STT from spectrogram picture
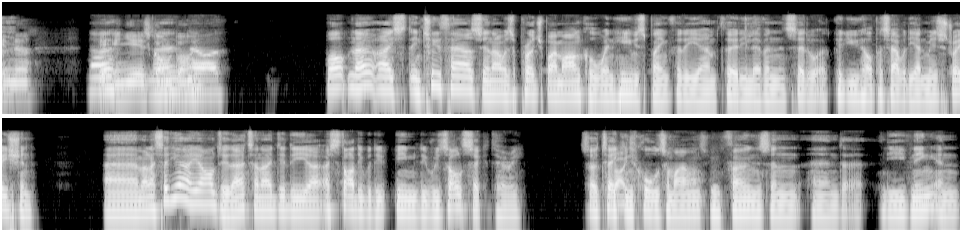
in, uh, No, in years gone by. no. Well, no. I in 2000 I was approached by my uncle when he was playing for the um, third eleven and said, well, "Could you help us out with the administration?" Um, and I said, "Yeah, yeah, I'll do that." And I did the. Uh, I started with the, being the results secretary, so taking Right. calls on my answering phones and and uh, in the evening, and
